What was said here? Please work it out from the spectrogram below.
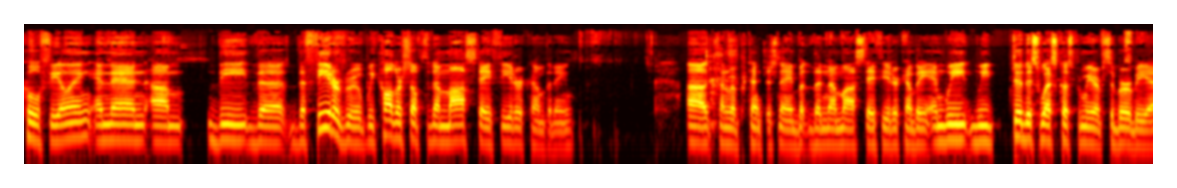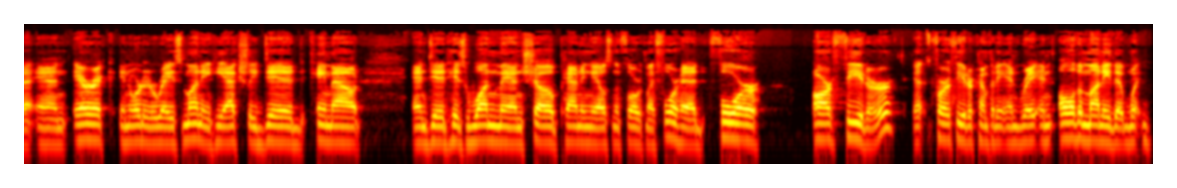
cool feeling. And then um, the the the theater group we called ourselves the Namaste Theater Company, uh, kind of a pretentious name, but the Namaste Theater Company. And we we did this West Coast premiere of Suburbia. And Eric, in order to raise money, he actually did came out and did his one man show, pounding nails in the floor with my forehead for our theater for our theater company and and all the money that went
